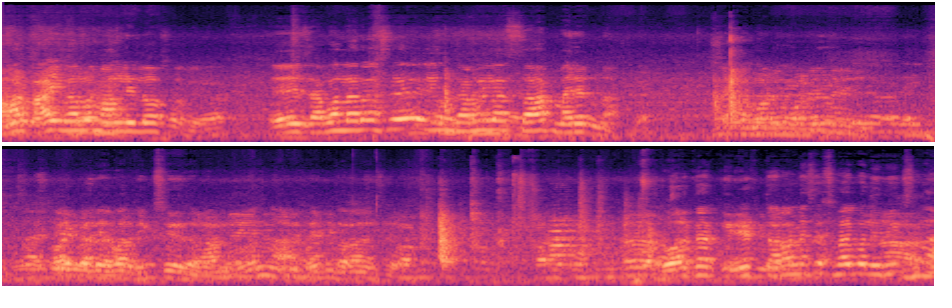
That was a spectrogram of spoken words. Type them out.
আমার ভাই ভালো মানলি লস হবে এই জামালার আছে এই জামালার চাপ মারেন না। রিক্স না? রেট তারা নিছে। দরকার কি? রেট তারা নিছে ছয় পালি রিক্স না?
